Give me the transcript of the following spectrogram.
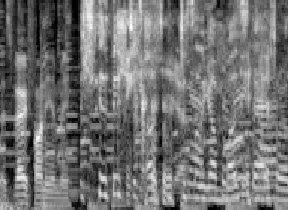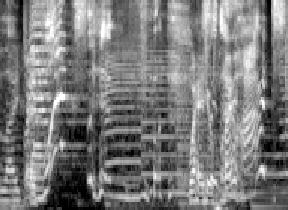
It's very funny to me. just us, just Yeah, like a mustache bad. or like what? Wait, Is that what? hot?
